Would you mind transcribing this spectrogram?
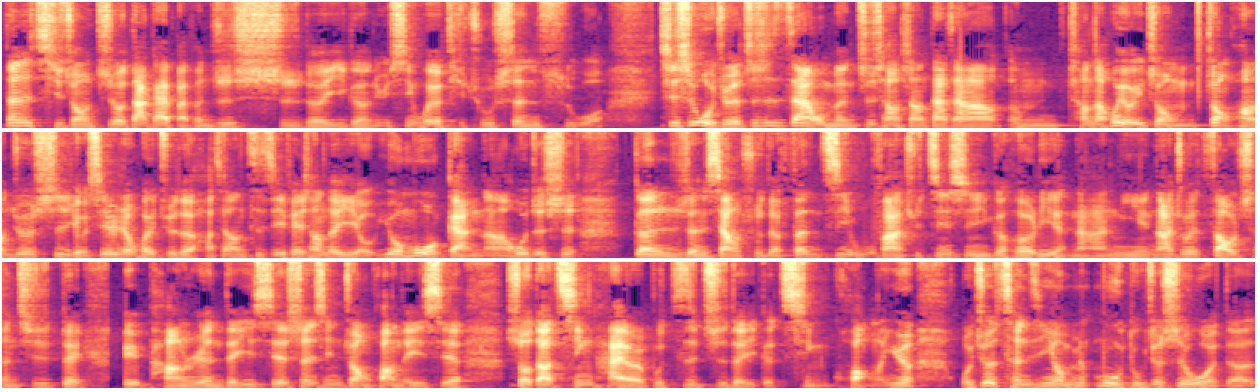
但是其中只有大概百分之十的一个女性会有提出申诉。其实我觉得这是在我们职场上，大家嗯常常会有一种状况，就是有些人会觉得好像自己非常的有幽默感啊，或者是跟人相处的分际无法去进行一个合理的拿捏，那就会造成其实对于旁人的一些身心状况的一些受到侵害而不自知的一个情况。因为我就曾经有目睹，就是我的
